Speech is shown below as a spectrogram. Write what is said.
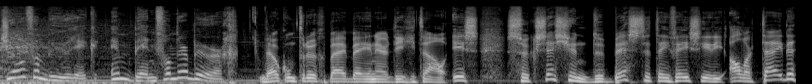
Joe van Buurik en Ben van der Burg. Welkom terug bij BNR Digitaal. Is Succession de beste tv-serie aller tijden?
